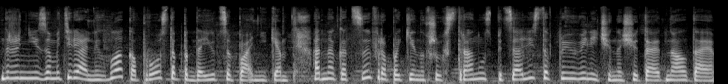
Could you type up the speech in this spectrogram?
Даже не из-за материальных благ, а просто поддаются панике. Однако цифра покинувших страну специалистов преувеличена, считают на Алтае.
